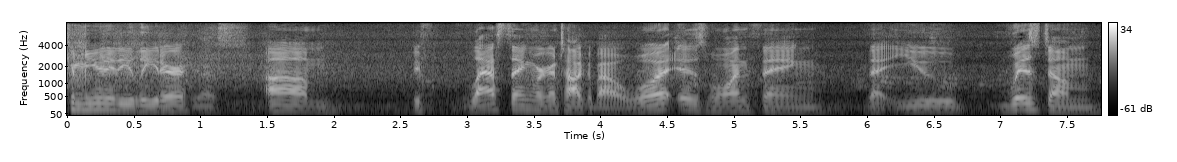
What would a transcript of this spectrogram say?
community leader. Yes. Um, last thing we're gonna talk about. What is one thing that you wisdom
